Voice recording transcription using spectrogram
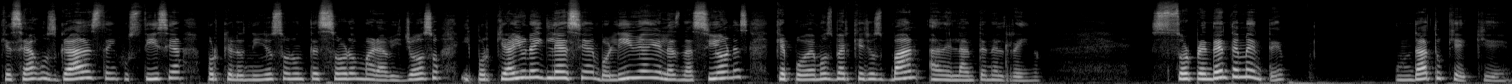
que sea juzgada esta injusticia porque los niños son un tesoro maravilloso y porque hay una iglesia en Bolivia y en las naciones que podemos ver que ellos van adelante en el reino. Sorprendentemente, un dato que, que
